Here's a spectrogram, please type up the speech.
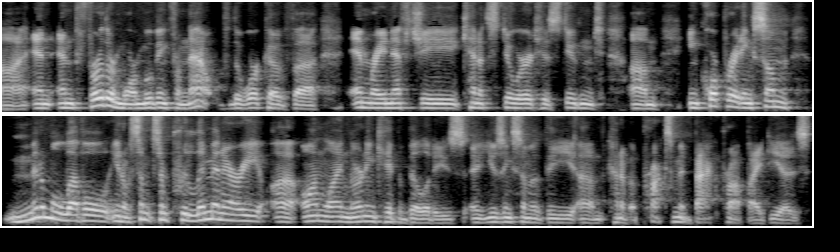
Uh, and, and furthermore, moving from that, the work of uh, Emre Neftci, Kenneth Stewart, his student, um, incorporating some minimal level, you know, some, some preliminary uh, online learning capabilities using some of the um, kind of approximate backprop ideas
